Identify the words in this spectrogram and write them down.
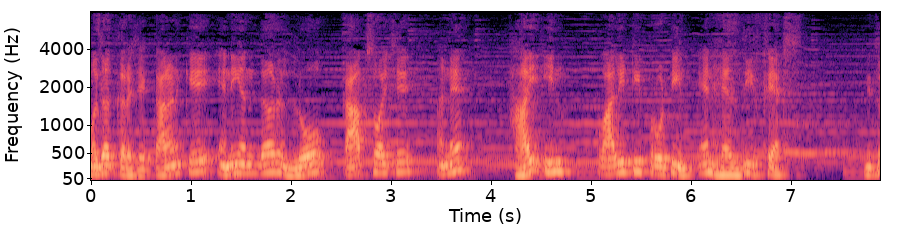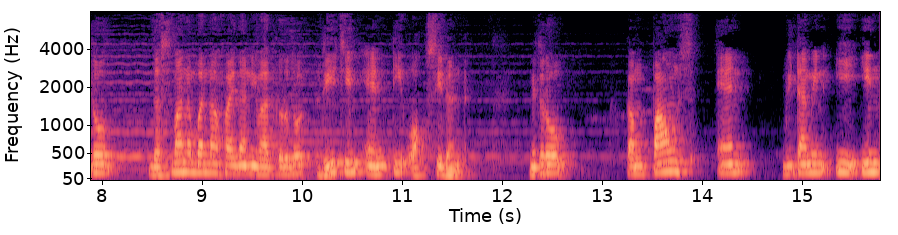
મદદ કરે છે. કારણ કે એની અંદર લો કાપ્સ હોય છે અને high in quality protein and healthy fats મિત્રો, દસમા નંબરના ફાયદાની વાત કરું તો રીચ ઇન એન્ટી ઓક્સિડન્ટ મિત્રો compounds and vitamin E in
